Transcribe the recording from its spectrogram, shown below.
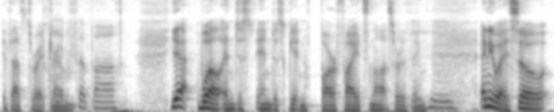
if that's the right Played term. football. Yeah, well, and just and just getting bar fights and all that sort of thing. Mm-hmm. Anyway, so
